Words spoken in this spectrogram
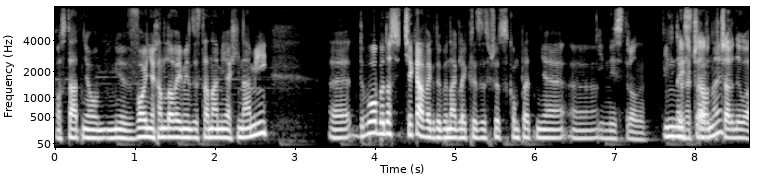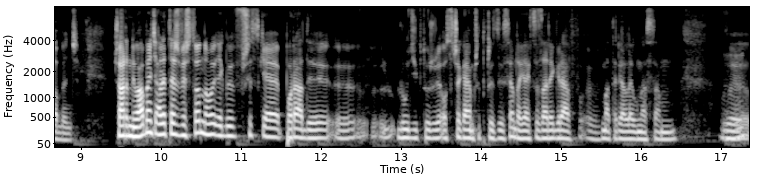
ostatnio w wojnie handlowej między Stanami a Chinami. E, To byłoby dosyć ciekawe, gdyby nagle kryzys wszedł z kompletnie Innej strony. innej Trochę strony. Czar, czarny łabędź. Czarny łabędź, ale też wiesz co, no jakby wszystkie porady y, ludzi, którzy ostrzegają przed kryzysem, tak jak Cezary Graf w materiale u nas tam Mhm.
